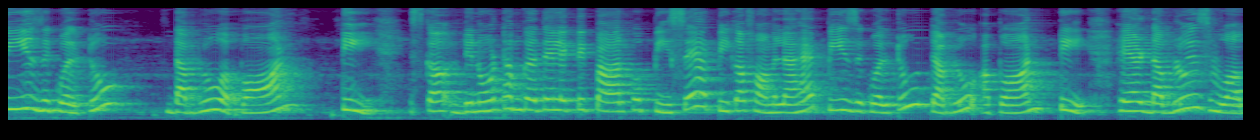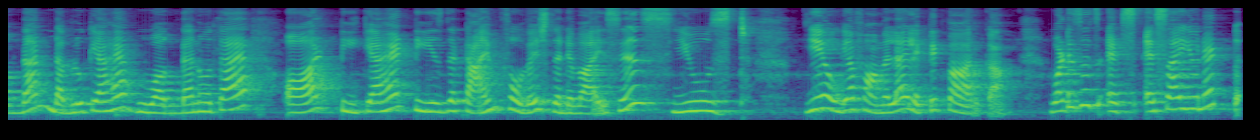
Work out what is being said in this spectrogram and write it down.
P is equal to W upon T इसका डिनोट हम करते हैं इलेक्ट्रिक पावर को पी से और पी का फॉर्मूला है P is equal to W upon T here W is work done W क्या है? वर्क डन होता है और टी क्या है? T is the time for which the device is use ये हो गया फॉर्मूला इलेक्ट्रिक पावर का. What is its S I unit तो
